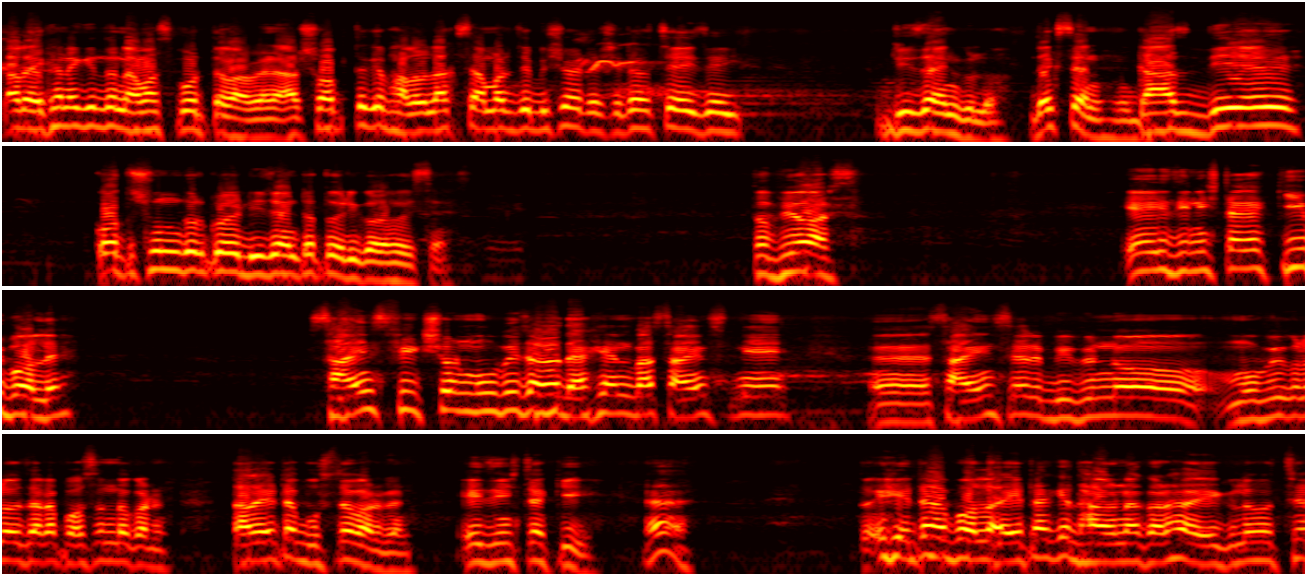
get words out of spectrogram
তারা এখানে কিন্তু নামাজ পড়তে পারবেন। আর সব থেকে ভালো লাগছে আমার যে বিষয়টা সেটা হচ্ছে এই যে ডিজাইনগুলো। দেখছেন? গাছ দিয়ে কত সুন্দর করে ডিজাইনটা তৈরি করা হয়েছে। তো ভিউয়ার্স এই জিনিসটাকে কি বলে? সায়েন্স ফিকশন মুভি যারা দেখেন বা সায়েন্স নিয়ে সায়েন্সের বিভিন্ন মুভিগুলো যারা পছন্দ করেন, তারা এটা বুঝতে পারবেন, এই জিনিসটা কি হ্যাঁ? তো এটা বলা, এটাকে ধারণা করা হয়, এগুলো হচ্ছে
